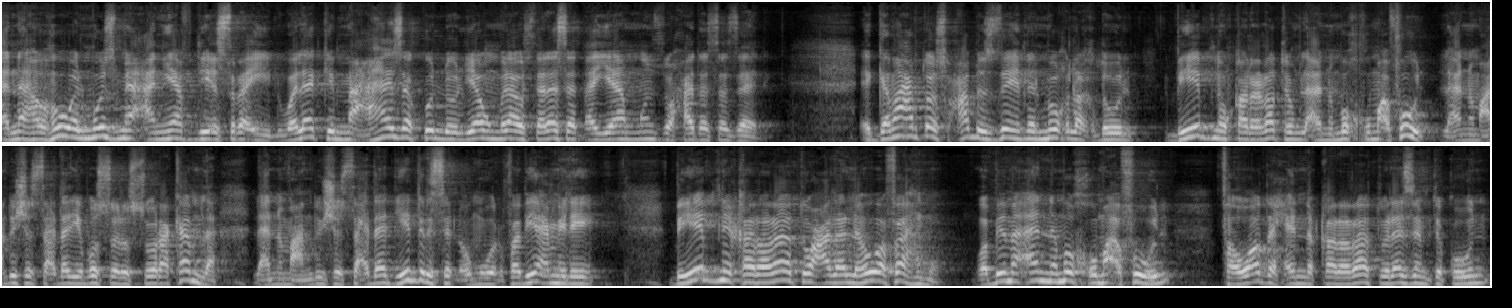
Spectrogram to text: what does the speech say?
أنه هو المزمع أن يفدي إسرائيل ولكن مع هذا كله اليوم له ثلاثة أيام منذ حدث ذلك. الجماعة بتوع أصحاب الذهن المغلق دول بيبنوا قراراتهم لأنه مخه مقفول لأنه ما عندوش استعداد يبص للصورة كاملة لأنه ما عندوش استعداد يدرس الأمور. فبيعمل إيه؟ بيبني قراراته على اللي هو فاهمه وبما أن مخه مقفول فواضح أن قراراته لازم تكون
